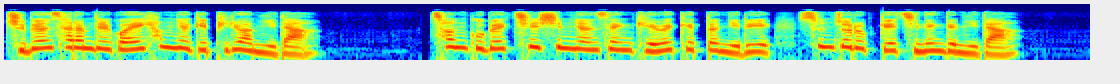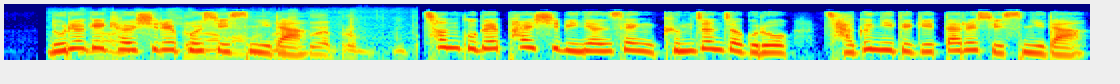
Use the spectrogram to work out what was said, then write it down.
주변 사람들과의 협력이 필요합니다. 1970년생 계획했던 일이 순조롭게 진행됩니다. 노력의 결실을 볼 수 있습니다. 1982년생 금전적으로 작은 이득이 따를 수 있습니다.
